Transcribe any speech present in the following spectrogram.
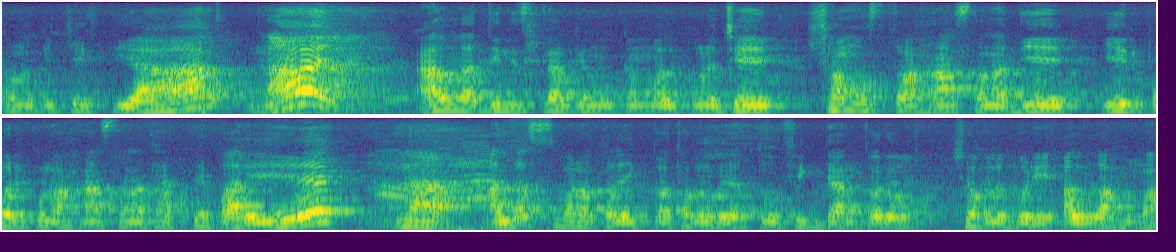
কোনো কিছু ইখতিয়ার নাই। আল্লাহ দিন ইসলামকে মুকাম্মাল করেছে। সমস্ত হাসানা দিয়ে এরপরে কোনো হাসানা থাকতে পারে না। আল্লাহ বোঝার তৌফিক দান করো। সকলে পড়ি আল্লাহুম্মা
